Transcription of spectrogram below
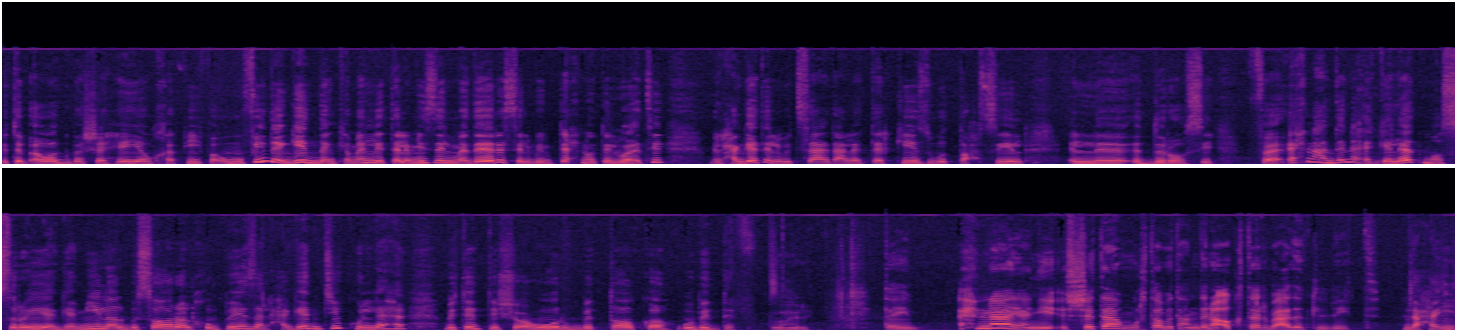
بتبقى وجبة شهية وخفيفة ومفيدة جدا كمان لتلاميذ المدارس اللي بيمتحنوا دلوقتي من الحاجات اللي بتساعد على التركيز والتحصيل ال- الدراسي فاحنا عندنا اكلات مصرية جميلة البصارة الخبيزة الحاجات دي كلها بتدي شعور بالطاقة وبالدفء. صحيح. طيب إحنا يعني الشتاء مرتبط عندنا أكتر بقعده البيت. ده حقيقي.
